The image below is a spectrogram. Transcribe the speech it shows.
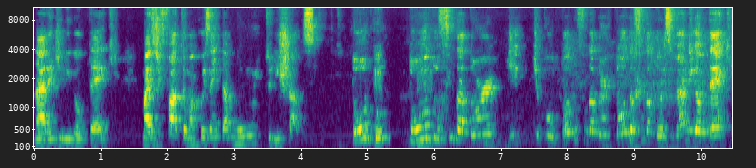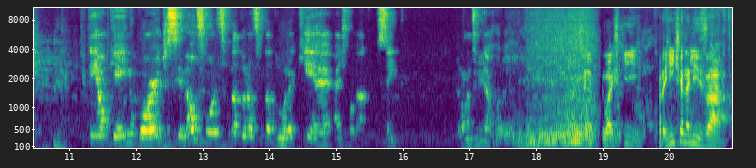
na área de legal tech, mas de fato é uma coisa ainda muito nichada. Assim. Todo, todo fundador de, tipo, todo fundador, toda fundadora, se vai a legal tech, tem alguém no board, se não for o fundador ou a fundadora, que é advogado, sempre. Pelo menos até agora. É, eu acho que para a gente analisar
